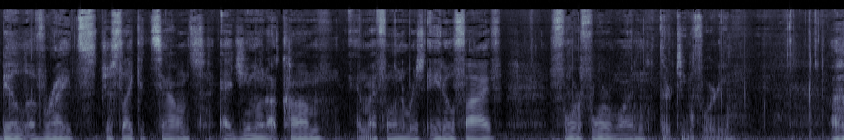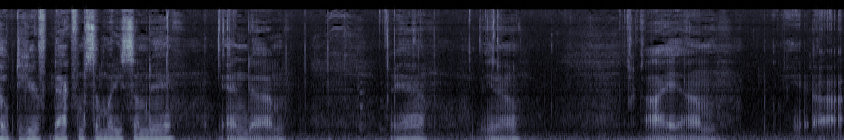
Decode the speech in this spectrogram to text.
Bill of Rights, just like it sounds, at gmail.com. And my phone number is 805 441 1340. I hope to hear back from somebody someday. And um, yeah, you know, I um, uh,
